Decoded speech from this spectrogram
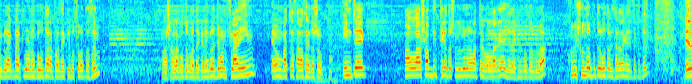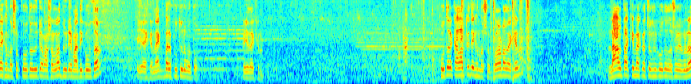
এগুলো একবার পুরনো কবুতর আপনারা দেখলে বুঝতে পারতেছেন। মাসাল্লাহ কবুতরগুলো দেখেন, এগুলো যেমন ফ্লাইং এবং বাচ্চা সারাসারি দর্শক ইনটেক পাল্লা সব দিক থেকে দর্শক এগুলোর বাচ্চা ভালো লাগে, এই যে দেখেন কবুতরগুলো। খুবই সুন্দর পুতুর মতো সারা দেখা যাচ্ছে আপনাদের। এই দেখেন দর্শক, কবুতর দুইটা মাসাল্লাহ দুইটাই মাদি কবুতর। এই দেখেন, একবার পুতুলের মতো। এই দেখেন। কবুতরের কালারটি দেখেন দর্শক, গলাটা দেখেন। লাল টাকি মাকড়া চোখের কবুতর দর্শক, এগুলা।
